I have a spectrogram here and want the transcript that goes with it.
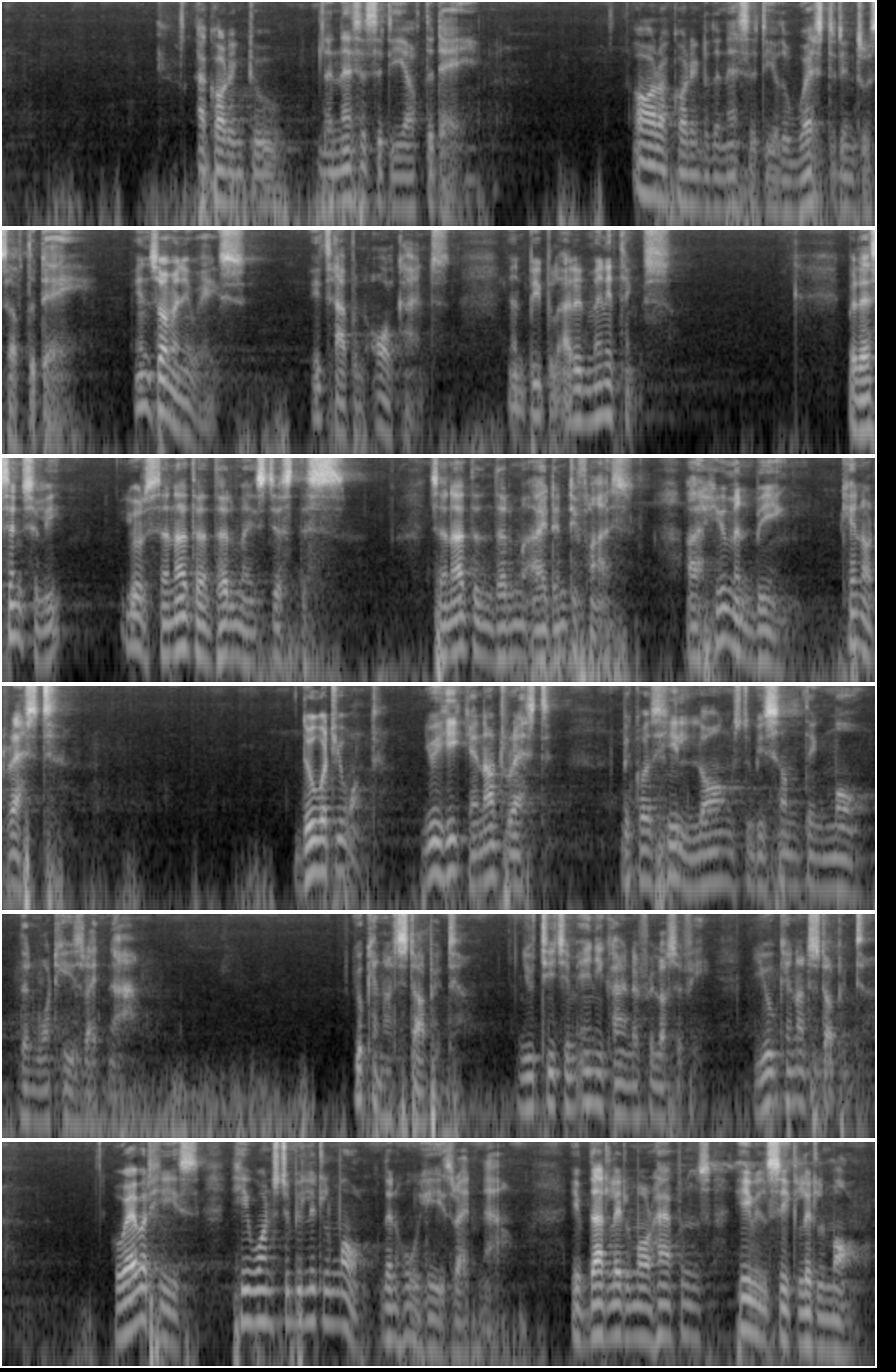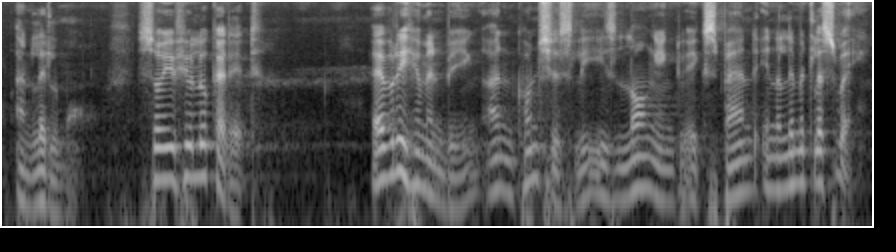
according to the necessity of the day or according to the necessity of the vested interests of the day. In so many ways, it's happened all kinds and people added many things. But essentially, your Sanatana Dharma is just this. Sanatana Dharma identifies a human being cannot rest. Do what you want. You… he cannot rest because he longs to be something more than what he is right now. You cannot stop it. You teach him any kind of philosophy, you cannot stop it. Whoever he is, he wants to be little more than who he is right now. If that little more happens, he will seek little more and little more. So if you look at it, every human being unconsciously is longing to expand in a limitless way.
